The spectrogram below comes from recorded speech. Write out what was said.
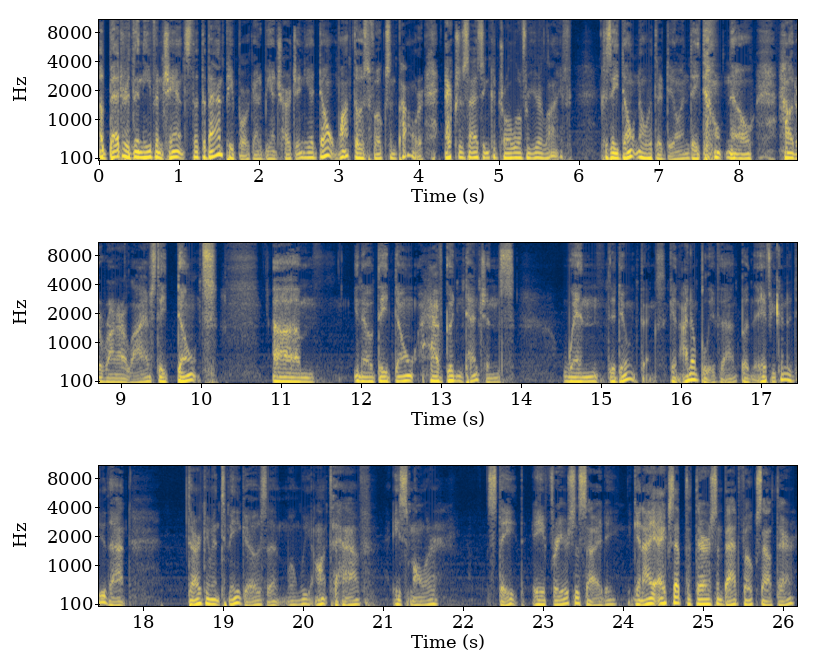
a better than even chance that the bad people are going to be in charge, and you don't want those folks in power exercising control over your life because they don't know what they're doing. They don't know how to run our lives. They don't, um, you know, they don't have good intentions when they're doing things. Again, I don't believe that, but if you're going to do that, the argument to me goes that well, we ought to have a smaller state, a freer society. Again, I accept that there are some bad folks out there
